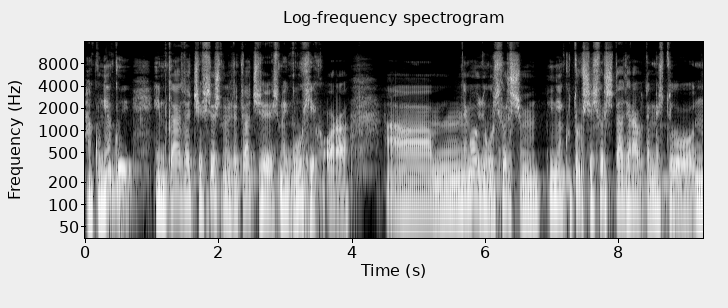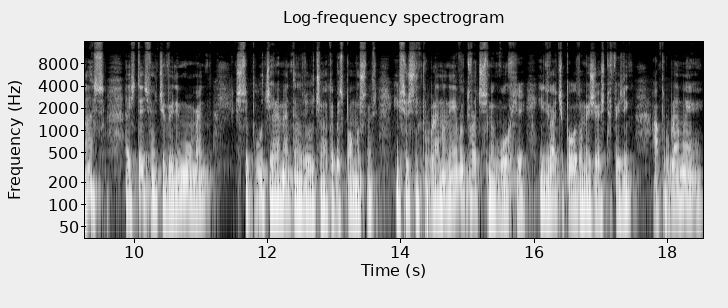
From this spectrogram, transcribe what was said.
Ако някой им казва, че всъщност за това, че сме глухи хора, а, не може да го свършим и някой друг ще свърши тази работа вместо нас, естествено, че в един момент ще се получи елемента на заучената безпомощност. И всъщност проблема не е в това, че сме глухи и това, че ползваме жестов език, а проблема е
